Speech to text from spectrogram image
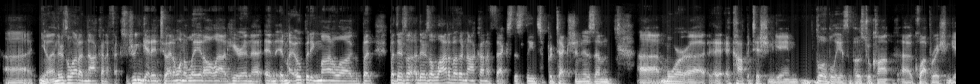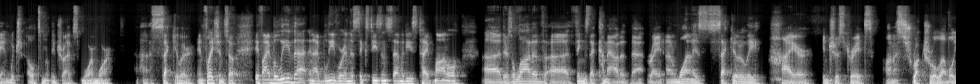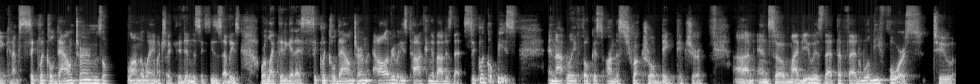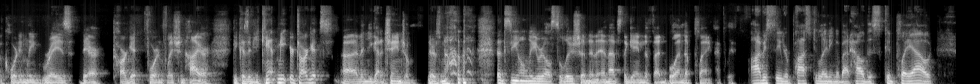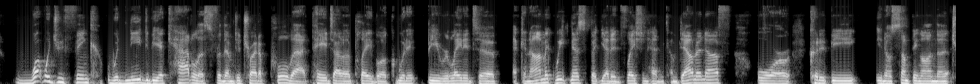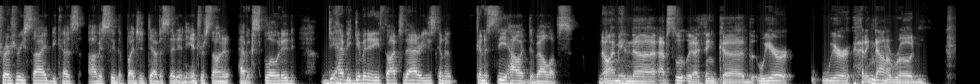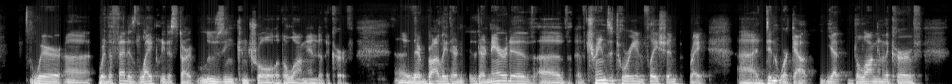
Uh, you know, and there's a lot of knock-on effects, which we can get into. I don't want to lay it all out here in, the, in, in my opening monologue, but but there's a there's a lot of other knock-on effects. This leads to protectionism, uh, more uh, a, competition game globally as opposed to a co- uh, cooperation game, which ultimately drives more and more uh, secular inflation. So if I believe that, and I believe we're in the 60s and 70s type model, uh, there's a lot of uh, things that come out of that, right? And one is secularly higher interest rates on a structural level. You can have cyclical downturns along the way, much like they did in the 60s and 70s. We're likely to get a cyclical downturn. All everybody's talking about is that cyclical piece and not really focus on the structural big picture. Um, and so my view is that the Fed will be forced to accordingly raise their target for inflation higher because if you can't meet your targets, uh, then you got to change them. There's no, that's the only real solution. And, and that's the game the Fed will end up playing, I believe. Obviously, you're postulating about how this could play out what would you think would need to be a catalyst for them to try to pull that page out of the playbook? Would it be related to economic weakness, but yet inflation hadn't come down enough? Or could it be, you know, something on the treasury side because obviously the budget deficit and the interest on it have exploded? Have you given any thought to that? Or are you just going to going to see how it develops? No, I mean, uh, absolutely. I think uh, we're we're heading down a road where uh, where the Fed is likely to start losing control of the long end of the curve. Uh, they're broadly their their narrative of of transitory inflation, right, uh, didn't work out. Yet the long end of the curve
